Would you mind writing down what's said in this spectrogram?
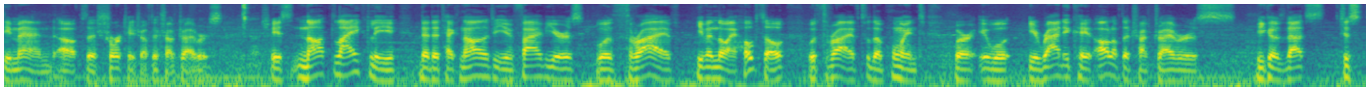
demand of the shortage of the truck drivers. It's not likely that the technology in five years will thrive, even though I hope so, will thrive to the point where it will eradicate all of the truck drivers because that's just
